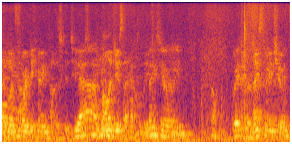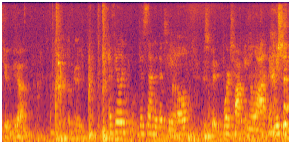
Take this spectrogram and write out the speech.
I look forward to hearing how this continues. Yeah. Apologies, I have to leave. Thanks, you. Oh, great. Okay, nice to meet you. Thank you. Yeah. Okay. I feel like this end of the table, It's a bit. we're talking a lot, and we should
